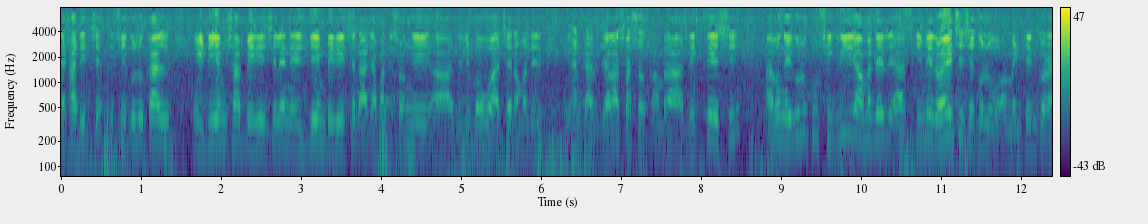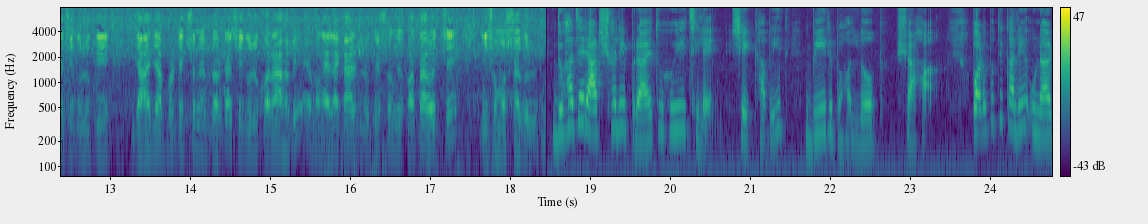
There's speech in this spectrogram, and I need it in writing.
দেখা দিচ্ছে। তো সেগুলো কাল এডিএম সাহেব বেরিয়েছিলেন, এসডিএম বেরিয়েছেন। আজ আমাদের সঙ্গে দিলীপবাবু আছেন, আমাদের এখানকার জেলা শাসক আমরা দেখতে এসেছি এবং এগুলো খুব শীঘ্রই আমাদের স্কিমে রয়েছে। সেগুলো মেনটেন করা, সেগুলোকে যা যা প্রোটেকশনের দরকার, সেগুলো করা হবে এবং এলাকার লোকের সঙ্গে কথা হচ্ছে এই সমস্যাগুলো দু সালে প্রয়াত হয়েছিলেন শিক্ষাবিদ বীর বল্লভ সাহা। পরবর্তীকালে উনার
